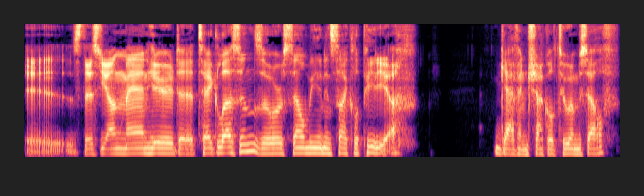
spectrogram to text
Is this young man here to take lessons or sell me an encyclopedia? Gavin chuckled to himself.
